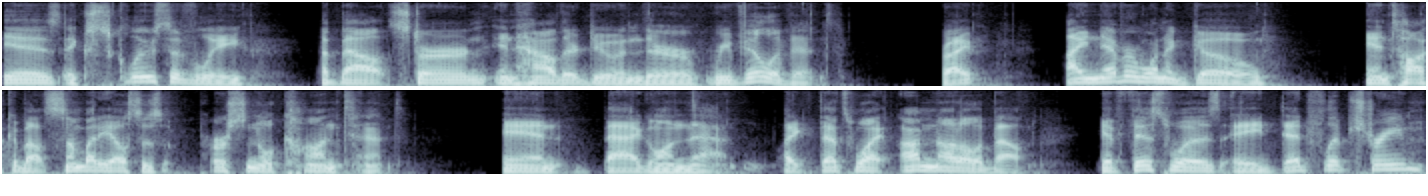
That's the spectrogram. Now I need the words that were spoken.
is exclusively about Stern and how they're doing their reveal event, right? I never want to go and talk about somebody else's personal content and bag on that. Like that's why I'm not all about. If this was a Dead Flip stream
